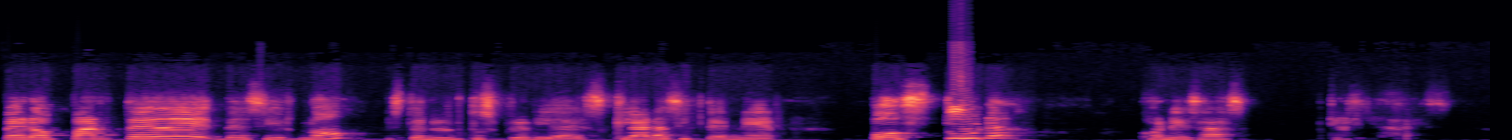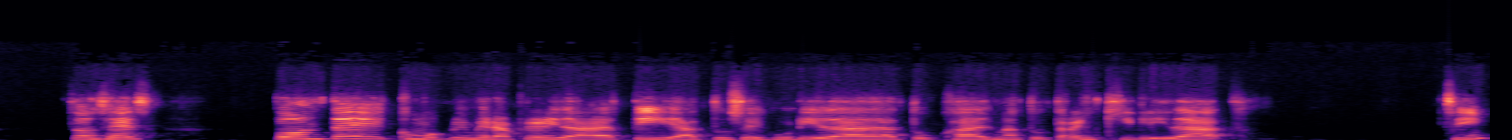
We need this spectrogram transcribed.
Pero parte de decir no es tener tus prioridades claras y tener postura con esas prioridades. Entonces, ponte como primera prioridad a ti, a tu seguridad, a tu calma, a tu tranquilidad. ¿Sí?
